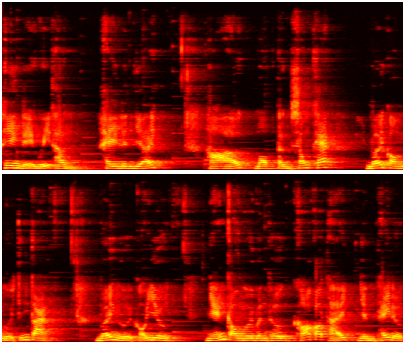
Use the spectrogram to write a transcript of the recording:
Thiên địa quỷ thần hay linh giới, họ ở một tầng sống khác với con người chúng ta, với người cõi dương. Nhãn cầu người bình thường khó có thể nhìn thấy được.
